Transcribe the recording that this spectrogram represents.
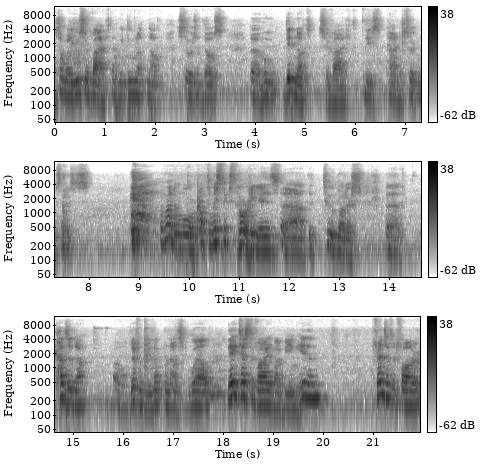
somebody who survived, and we do not know the stories of those uh, who did not survive these kind of circumstances. A rather more optimistic story is uh, the two brothers uh, Kazada, I will definitely not pronounce it well. They testify about being hidden, friends of their father,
